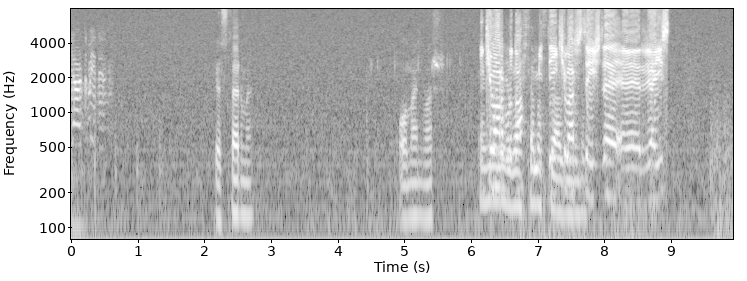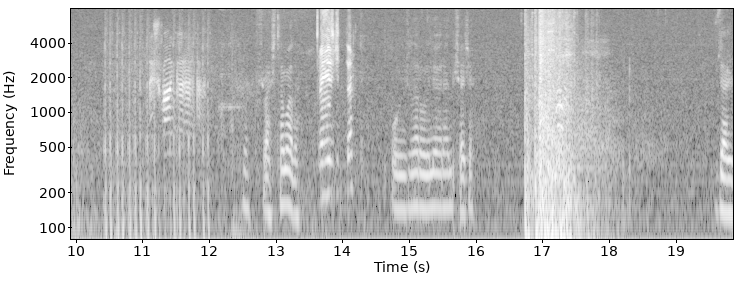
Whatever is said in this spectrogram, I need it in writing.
Yardım edin. Gösterme. Omen var. İki var burada. Mid'de iki var. burada. Stage'de e, Reis. Düşman görüldü. Rushlamadı. Reis gitti. Oyuncular oyunu öğrenmiş hacı. Güzel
